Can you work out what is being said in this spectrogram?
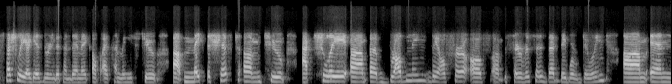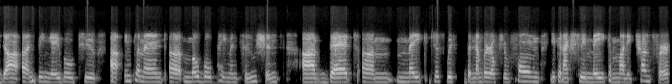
especially, I guess, during the pandemic, of SMEs to uh, make the shift um, to actually um, uh, broadening the offer of um, services that they were doing um, and, uh, and being able to uh, implement uh, mobile payment solutions um, that um, make just with the number of your phone, you can actually make a money transfer.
